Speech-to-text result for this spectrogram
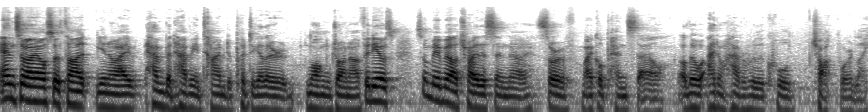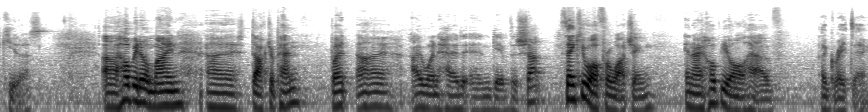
And so I also thought, you know, I haven't been having time to put together long drawn out videos, so maybe I'll try this in a sort of Michael Penn style, although I don't have a really cool chalkboard like he does. Uh, I uh, hope you don't mind, uh, Dr. Penn, but uh, I went ahead and gave this a shot. Thank you all for watching, and I hope you all have a great day.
